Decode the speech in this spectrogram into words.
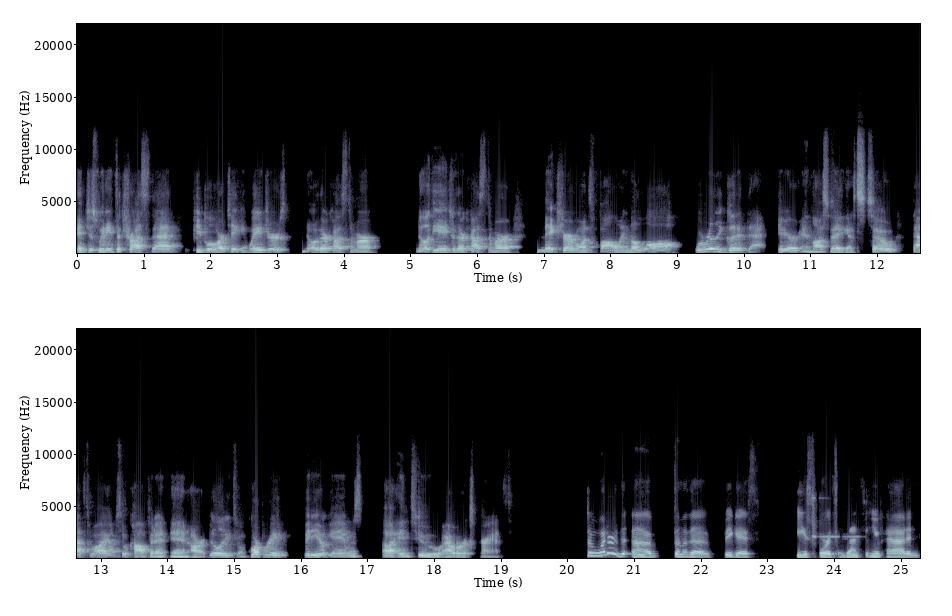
It just, we need to trust that people who are taking wagers know their customer, know the age of their customer, make sure everyone's following the law. We're really good at that here in Las Vegas. So that's why I'm so confident in our ability to incorporate video games uh, into our experience. So what are the, uh, some of the biggest esports events that you've had and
